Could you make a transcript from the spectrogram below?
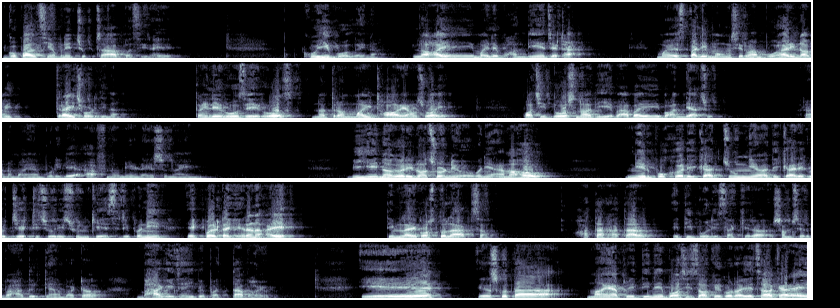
गोपाल सिंह पनि चुपचाप बसिरहे। कोही बोल्दैन। ल है मैले भनिदिएँ जेठा। म यसपालि मङ्सिरमा बुहारी नभित्रै छोड्दिनँ। तैँले रोजे रोज नत्र मै ठहर्याउँछु है। पछि दोष नदिए बाबै भनिदिया छु। रनमाया बुढीले आफ्नो निर्णय सुनाइन्। बिहे नगरी नछोड्ने हो भने आमा हौ। निरपोखरीका जुङ्गे अधिकारीको जेठी छोरी सुनकेश्री पनि एकपल्ट हेर न है। तिमीलाई कस्तो लाग्छ? हतार हतार यति बोलिसकेर शमशेर बहादुर त्यहाँबाट भागे झैँ बेपत्ता भयो। ए यसको त माया प्रीति नै बसिसकेको रहेछ क्यारे?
